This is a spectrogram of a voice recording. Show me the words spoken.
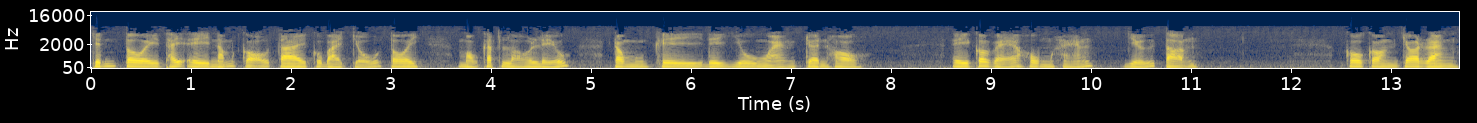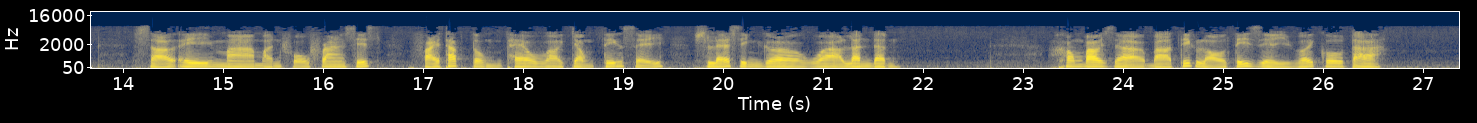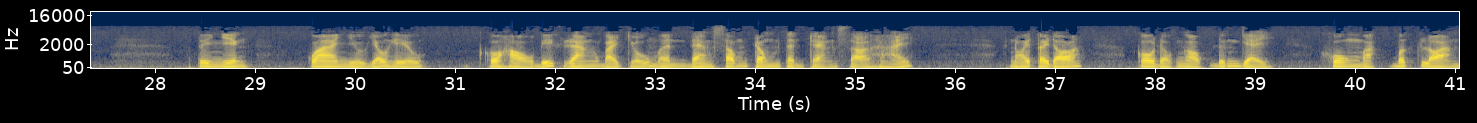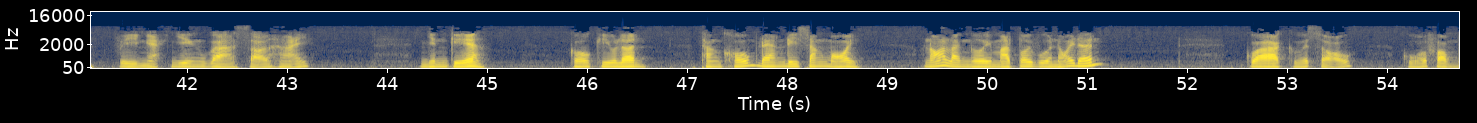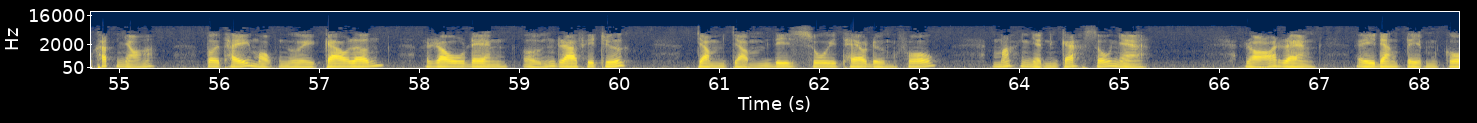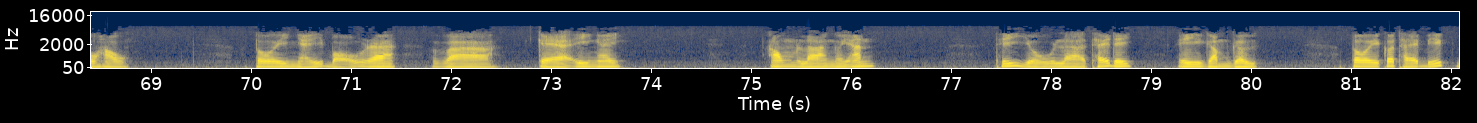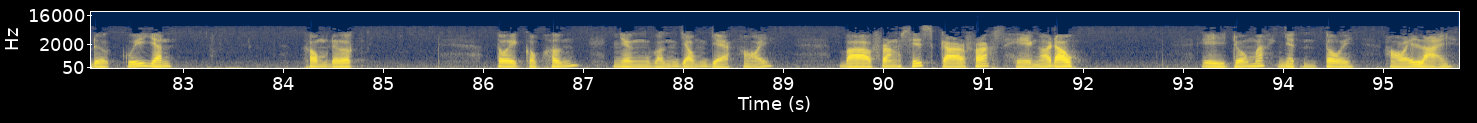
Chính tôi thấy y nắm cổ tay của bà chủ tôi một cách lộ liễu trong khi đi du ngoạn trên hồ. Y có vẻ hung hãn, dữ tợn. Cô còn cho rằng sợ y mà mệnh phụ Francis phải tháp tùng theo vợ chồng tiến sĩ Schlesinger qua London. Không bao giờ bà tiết lộ tí gì với cô ta. Tuy nhiên, qua nhiều dấu hiệu, cô hầu biết rằng bà chủ mình đang sống trong tình trạng sợ hãi. Nói tới đó, cô đột ngột đứng dậy, khuôn mặt bất loạn vì ngạc nhiên và sợ hãi. Nhìn kìa! Cô kêu lên, thằng khốn đang đi săn mồi. Nó là người mà tôi vừa nói đến. Qua cửa sổ của phòng khách nhỏ, tôi thấy một người cao lớn, râu đen ưỡn ra phía trước, chậm chậm đi xuôi theo đường phố, mắt nhìn các số nhà. Rõ ràng y đang tìm cô hầu. Tôi nhảy bổ ra và kè y ngay. Ông là người Anh? Thí dụ là thế đi, y gầm gừ. Tôi có thể biết được quý danh. Không được. Tôi cục hứng, nhưng vẫn dõng dạc hỏi. Bà Francis Carfax hiện ở đâu? Y trốn mắt nhìn tôi, hỏi lại.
